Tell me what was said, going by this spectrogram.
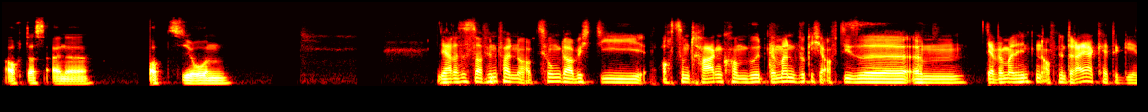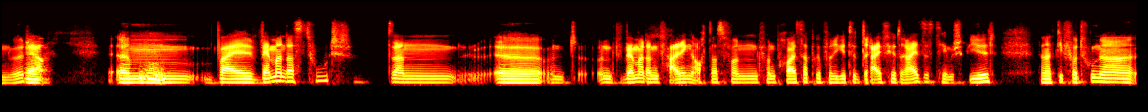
Auch das eine Option. Ja, das ist auf jeden Fall eine Option, glaube ich, die auch zum Tragen kommen wird, wenn man wirklich auf diese, ähm, ja, wenn man hinten auf eine Dreierkette gehen wird. Ja. Ähm, mhm. Weil wenn man das tut, dann äh, und, und wenn man dann vor allen Dingen auch das von, von Preußer präferierte 3-4-3-System spielt, dann hat die Fortuna,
